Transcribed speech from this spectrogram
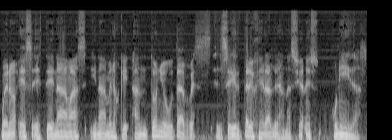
Bueno, es este nada más y nada menos que Antonio Guterres, el secretario general de las Naciones Unidas.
